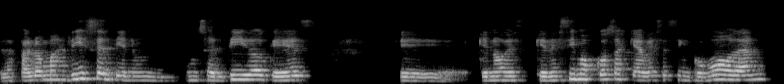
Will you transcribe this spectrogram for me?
las palomas dicen, tiene un, sentido que es eh, que, no que decimos cosas que a veces incomodan,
